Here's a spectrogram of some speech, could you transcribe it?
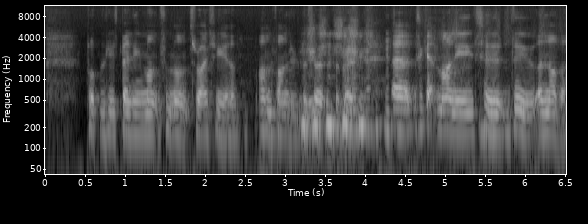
probably spending months and months writing an unfunded research project, uh, to get money to do another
